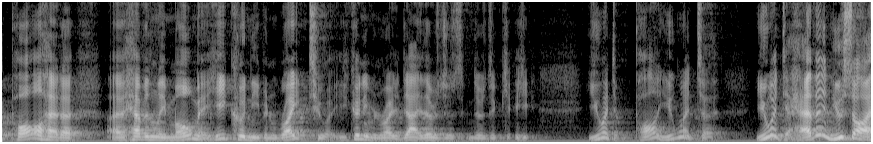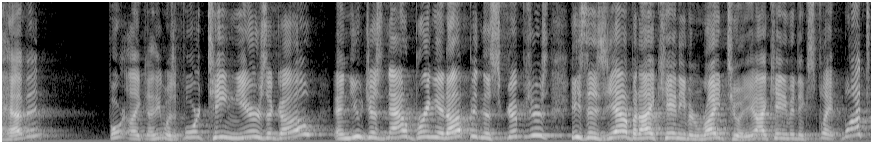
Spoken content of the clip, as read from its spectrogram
Paul had a, a, heavenly moment. He couldn't even write to it. He couldn't even write it down. There was just, there was a, he, you went to Paul. You went to, you went to heaven. You saw heaven. Four, like I think it was 14 years ago, and you just now bring it up in the scriptures? He says, Yeah, but I can't even write to it. I can't even explain. What?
